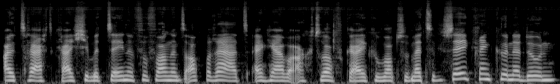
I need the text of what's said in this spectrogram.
Uiteraard krijg je meteen een vervangend apparaat en gaan we achteraf kijken wat we met de verzekering kunnen doen.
